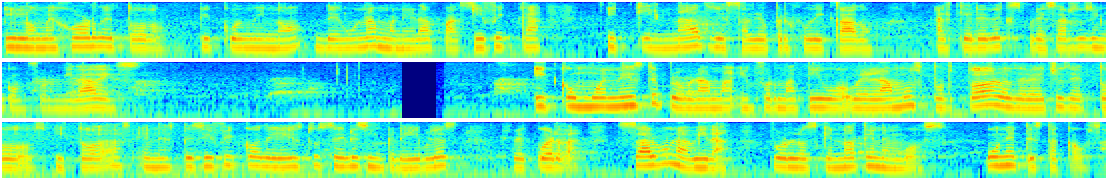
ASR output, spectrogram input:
y lo mejor de todo, que culminó de una manera pacífica y que nadie salió perjudicado al querer expresar sus inconformidades. Y como en este programa informativo velamos por todos los derechos de todos y todas, en específico de estos seres increíbles, recuerda, salva una vida por los que no tienen voz. Únete a esta causa.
